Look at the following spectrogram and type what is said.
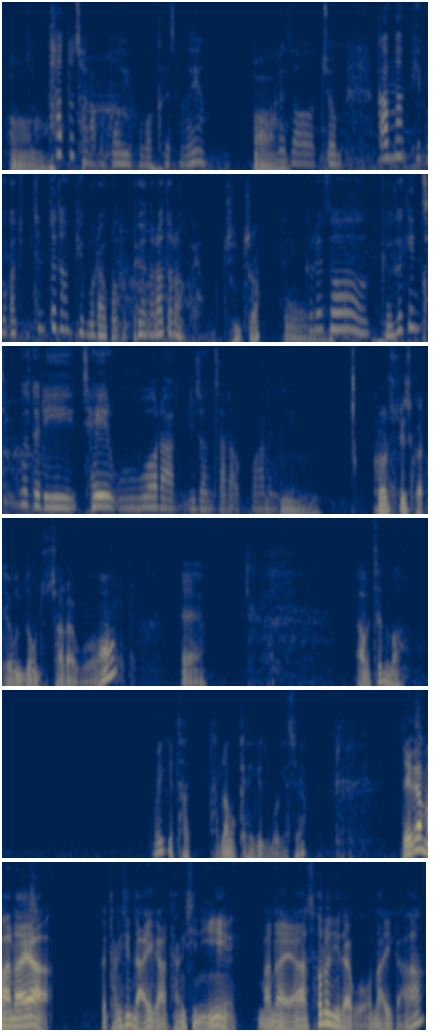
어. 좀 타도 잘 안 보이고 막 그러잖아요. 아, 그래서 좀 까만 피부가 좀 튼튼한 피부라고도 표현을 하더라고요. 진짜? 네, 어. 그래서 그 흑인 친구들이 제일 우월한 유전자라고 하는 게 음. 그럴 수 있을 것 같아요. 운동도 잘하고. 네네. 예. 아무튼 뭐. 왜 이렇게 다 달라먹게 생겼는지 모르겠어요. 내가 많아야, 그러니까 당신 나이가, 당신이 많아야 서른이라고 나이가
